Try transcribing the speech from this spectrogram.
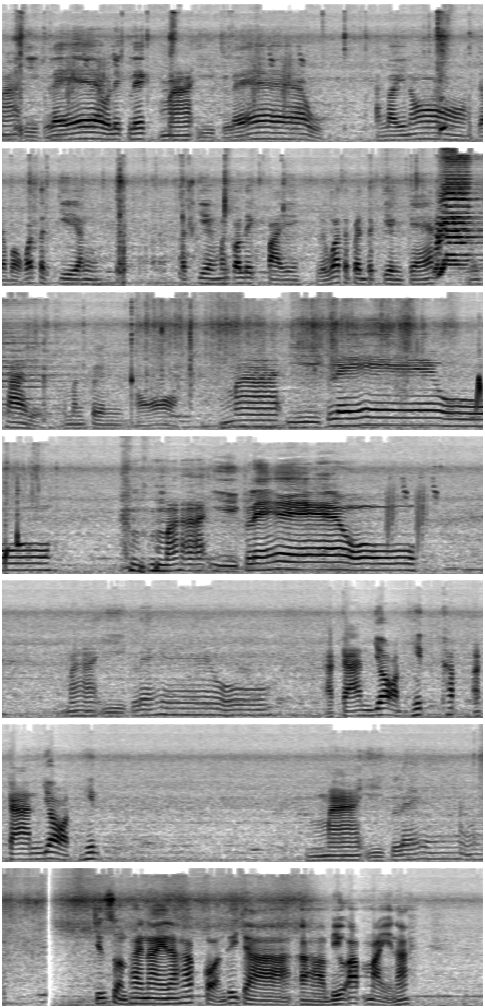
มาอีกแล้วเล็กๆ มาอีกแล้ว อะไรเนาะจะบอกว่าตะเกียง ตะเกียงมันก็เล็กไป หรือว่าจะเป็นตะเกียงแก๊สไม่ใช่ มันเป็นอ๋อมาอีกแล้วมาอีกแล้ว มาอีกแล้ว อาการยอดฮิตครับ อาการยอดฮิต มาอีกแล้ว ชิ้นส่วนภายในนะครับ ก่อนที่จะบิวอัพใหม่นะ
